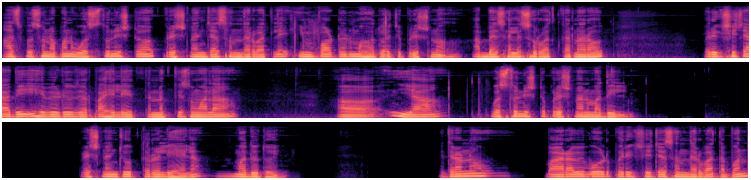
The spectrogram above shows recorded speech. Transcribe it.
आजपासून आपण वस्तुनिष्ठ प्रश्नांच्या संदर्भातले इम्पॉर्टंट महत्त्वाचे प्रश्न अभ्यासाला सुरुवात करणार आहोत. परीक्षेच्या आधी हे व्हिडिओ जर पाहिले तर नक्कीच तुम्हाला या वस्तुनिष्ठ प्रश्नांमधील प्रश्नांची उत्तरं लिहायला मदत होईल. मित्रांनो बारावी बोर्ड परीक्षेच्या संदर्भात आपण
